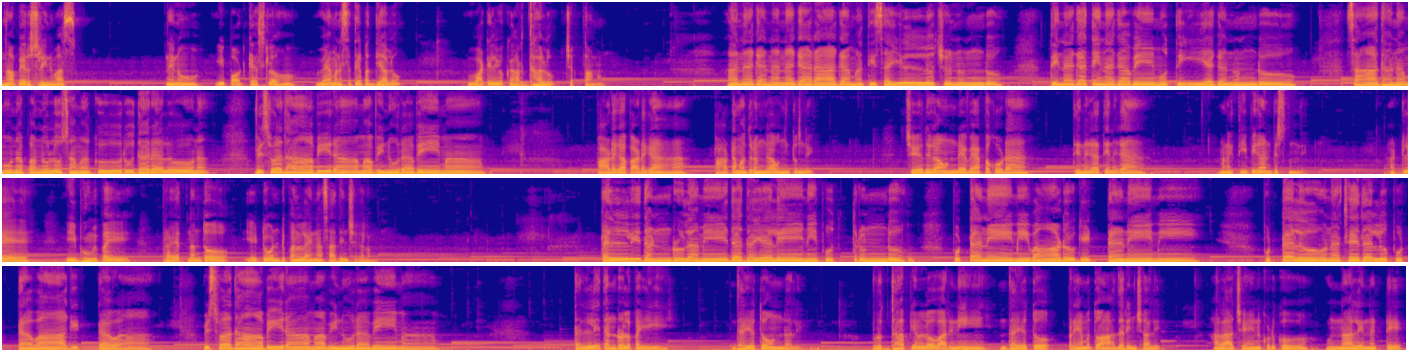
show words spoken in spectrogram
నా పేరు శ్రీనివాస్. నేను ఈ పాడ్కాస్ట్లో వేమన శతక పద్యాలు వాటి యొక్క అర్థాలు చెప్తాను. అనగననగరాగమతి సయిల్లుచునుండు తినగ తినగ వేము తీయగనుండు. సాధనమున పనులు సమకూరు ధరలోన విశ్వధాభిరామ వినురవేమ. పాడగా పాడగా పాట మధురంగా ఉంటుంది. చేదుగా ఉండే వేప కూడా తినగా తినగా మనకి తీపిగా అనిపిస్తుంది. అట్లే ఈ భూమిపై ప్రయత్నంతో ఎటువంటి పనులైనా సాధించగలం. తల్లిదండ్రుల మీద దయలేని పుత్రుండు పుట్టనేమి వాడు గిట్టనేమి? పుట్టలోన చెదలు పుట్టవా గిట్టవా? విశ్వదాభిరామ వినురవేమ. తల్లిదండ్రులపై దయతో ఉండాలి. వృద్ధాప్యంలో వారిని దయతో ప్రేమతో ఆదరించాలి. అలా చేయని కొడుకు ఉన్నా లేనట్టే.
